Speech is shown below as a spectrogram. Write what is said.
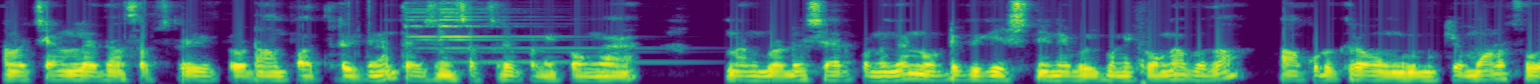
நம்ம சேனலில் எதாவது சப்ஸ்கிரைப் இப்போ நான் பார்த்துருக்கேன் தயவுசெய்து சப்ஸ்கிரைப் பண்ணிக்கோங்க. நண்பர்களோட ஷேர் பண்ணுங்கள் நோட்டிஃபிகேஷன் எனேபிள் பண்ணிக்கோங்க. அப்போ தான் நான் கொடுக்குற உங்களுக்கு முக்கியமான சோ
